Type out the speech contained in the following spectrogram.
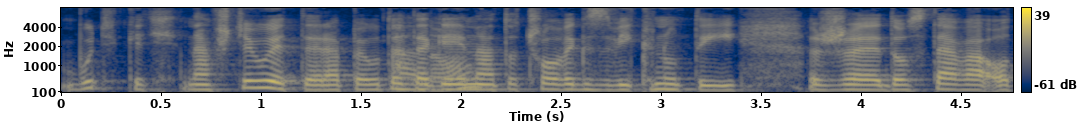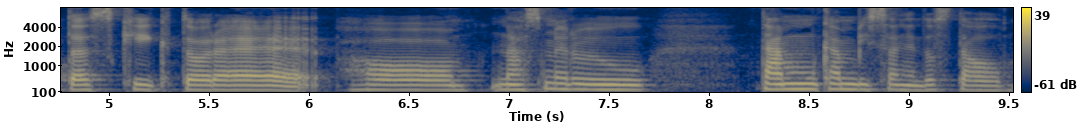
buď keď navštevuje terapeuta, ano. tak je na to človek zvyknutý, že dostáva otázky, ktoré ho nasmerujú tam, kam by sa nedostal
